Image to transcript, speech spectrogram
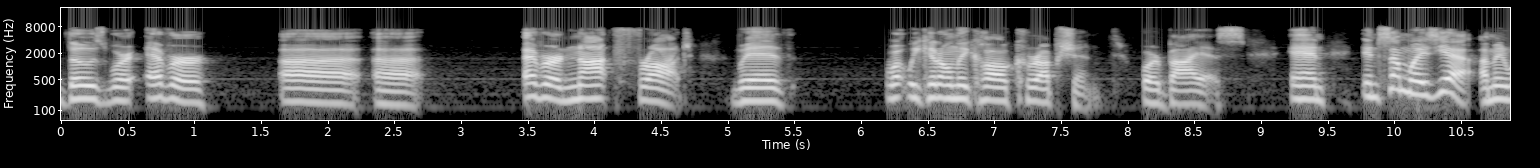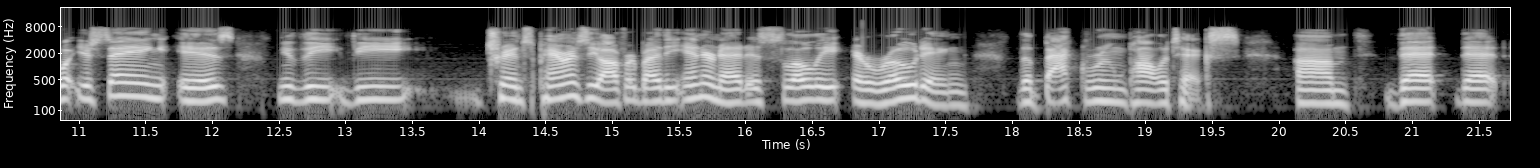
those were ever uh, uh, ever not fraught with what we could only call corruption or bias. And in some ways, yeah. I mean, what you're saying is you know, the the transparency offered by the internet is slowly eroding the backroom politics um, that that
